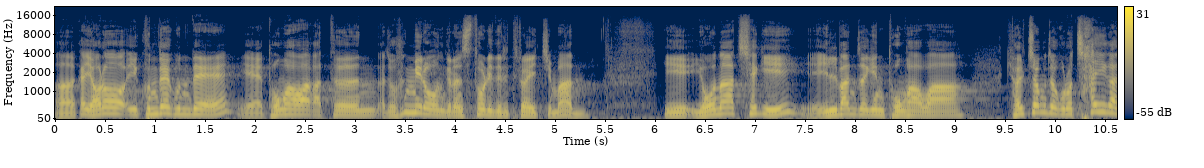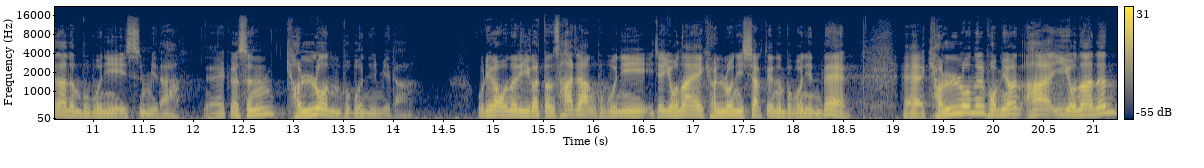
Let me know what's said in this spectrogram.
어, 그러니까 여러 이 군데 군데 예, 동화와 같은 아주 흥미로운 그런 스토리들이 들어있지만 이 요나 책이 일반적인 동화와 결정적으로 차이가 나는 부분이 있습니다. 예, 그것은 결론 부분입니다. 우리가 오늘 읽었던 사장 부분이 이제 요나의 결론이 시작되는 부분인데 예, 결론을 보면 아 이 요나는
